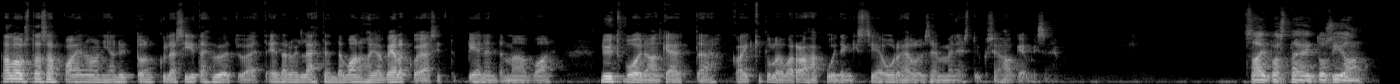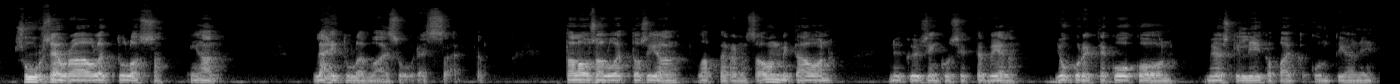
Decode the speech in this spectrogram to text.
taloustasapainoon ja nyt on kyllä siitä hyötyä, että ei tarvitse lähteä niitä vanhoja velkoja sitten pienentämään, vaan nyt voidaan käyttää kaikki tuleva raha kuitenkin siihen urheilullisen menestyksen hakemiseen. Saipasta ei tosiaan suurseuraa ole tulossa ihan lähitulevaisuudessa. Että talousalue tosiaan Lappeenrannassa on mitä on nykyisin, kun sitten vielä Jukurit ja KK on myöskin liikapaikkakuntia, niin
